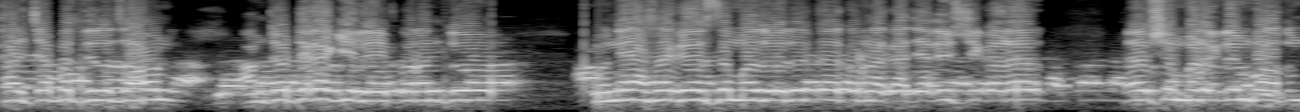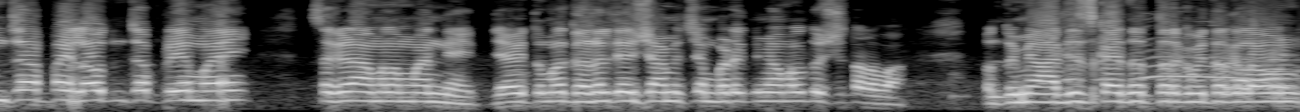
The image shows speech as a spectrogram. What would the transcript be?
खालच्या पद्धतीला जाऊन आमच्यावर टीका गेली. परंतु कोणी असा गैरसमज वगैरे करू नका. ज्या दिवशी घडल त्या दिवशी शंभर टक्के बोला. तुमच्या पहिला तुमचा प्रेम आहे सगळं आम्हाला मान्य आहे. ज्यावेळी तुम्हाला घडल त्या दिवशी आम्ही शंभर टक्के तुम्ही आम्हाला दोषी ठरवा. पण तुम्ही आधीच काय तर तर्क वितर्क लावून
